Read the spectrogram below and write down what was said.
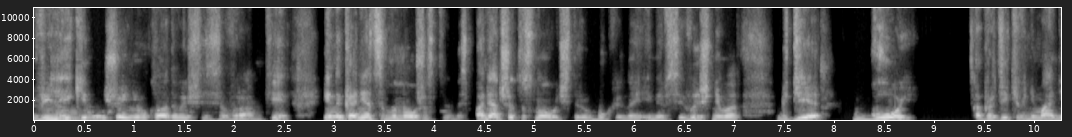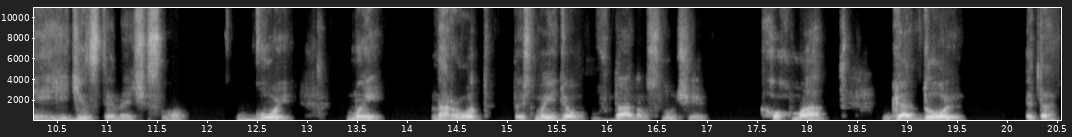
великий, но еще и не укладывающийся в рамки. И, наконец, множественность. Понятно, что это снова четырехбуквенное имя Всевышнего, где Гой, обратите внимание, единственное число. Гой, мы народ, то есть мы идем в данном случае хохма. Гадоль – это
